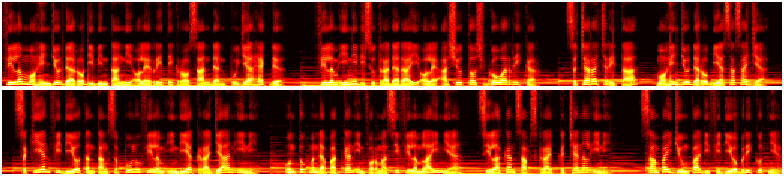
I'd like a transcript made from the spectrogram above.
Film Mohenjo-Daro dibintangi oleh Ritik Roshan dan Pooja Hegde. Film ini disutradarai oleh Ashutosh Gowarikar. Secara cerita, Mohenjo-Daro biasa saja. Sekian video tentang 10 film India kerajaan ini. Untuk mendapatkan informasi film lainnya, silakan subscribe ke channel ini. Sampai jumpa di video berikutnya.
